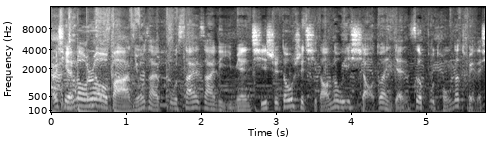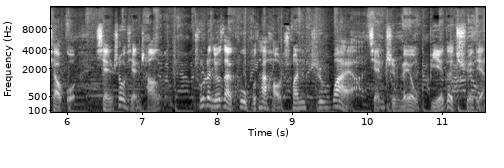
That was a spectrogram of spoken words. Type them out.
而且露肉把牛仔裤塞在里面其实都是起到露一小段颜色不同的腿的效果显瘦显长。除了牛仔裤不太好穿之外啊，简直没有别的缺点。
